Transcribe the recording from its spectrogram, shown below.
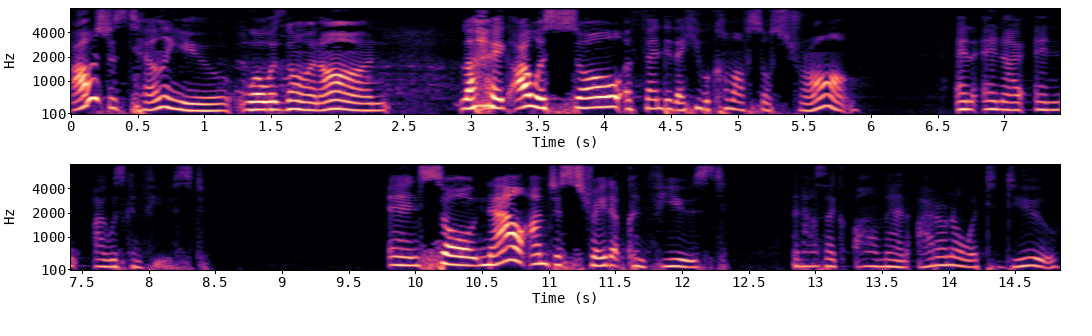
I was just telling you what was going on. Like, I was so offended that he would come off so strong. And, and, I, and I was confused. And so now I'm just straight up confused. And I was like, oh man, I don't know what to do.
